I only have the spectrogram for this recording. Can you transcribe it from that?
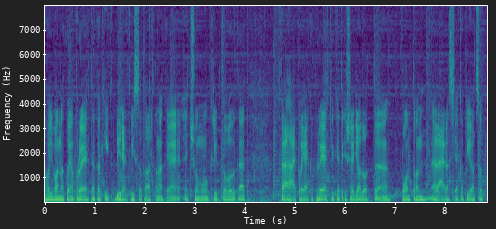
hogy vannak olyan projektek, akik direkt visszatartanak egy csomó kriptovalutát, felhájpolják a projektjüket, és egy adott ponton elárasztják a piacot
